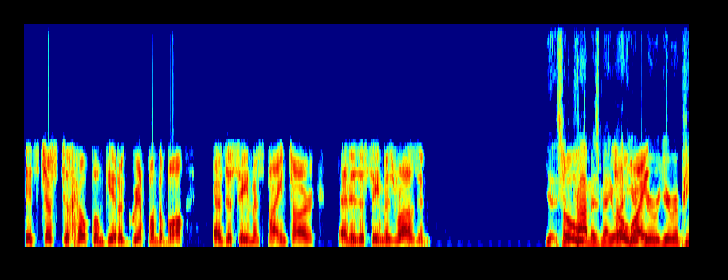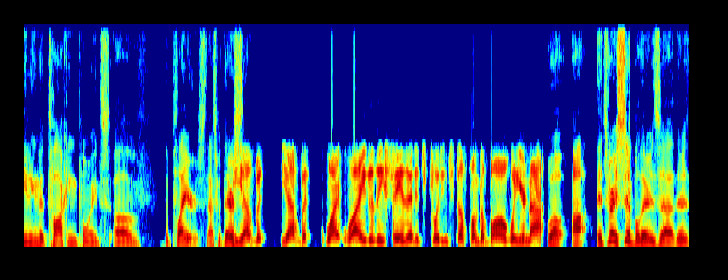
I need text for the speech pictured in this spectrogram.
it's just to help them get a grip on the ball, as the same as pine tar and is the same as rosin. Yeah. See, So- the problem is, Manuel, so you're, why- you're you're repeating the talking points of the players. That's what they're saying. Yeah, but yeah, but why why do they say that it's putting stuff on the ball when you're not? Well, uh, it's very simple. There's, uh, there's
